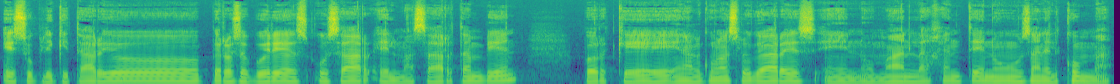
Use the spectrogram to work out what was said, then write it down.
es obligatorio, pero se puede usar el masar también, porque en algunos lugares en Oman la gente no usa el kuma.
